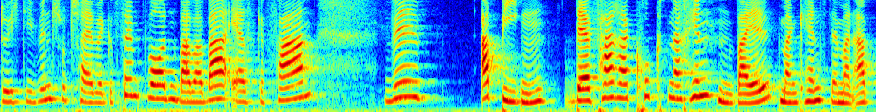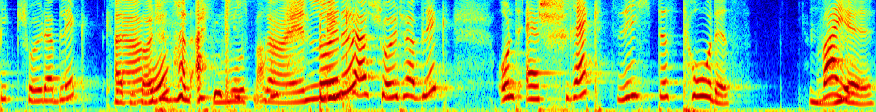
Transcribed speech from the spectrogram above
durch die Windschutzscheibe gefilmt worden, ba, ba, ba, er ist gefahren, will abbiegen. Der Fahrer guckt nach hinten, weil man kennt es, wenn man abbiegt, Schulterblick. Klaro. Also sollte man eigentlich Muss machen. sein, Leute. Blinker, Schulterblick und erschreckt sich des Todes. Weil,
